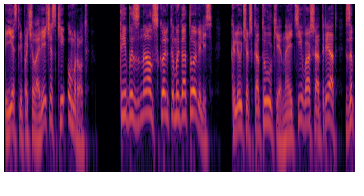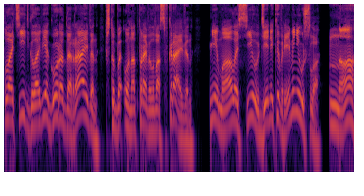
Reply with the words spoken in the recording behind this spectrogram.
если по-человечески, умрут. Ты бы знал, сколько мы готовились. Ключ от шкатулки, найти ваш отряд, заплатить главе города Райвен, чтобы он отправил вас в Крайвен. Немало сил, денег и времени ушло, но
